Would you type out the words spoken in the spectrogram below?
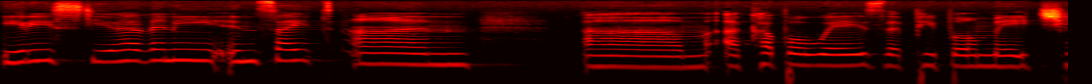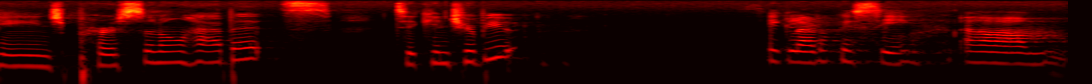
Iris, do you have any insight on um, a couple ways that people may change personal habits to contribute? Sí, claro que sí. Am,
